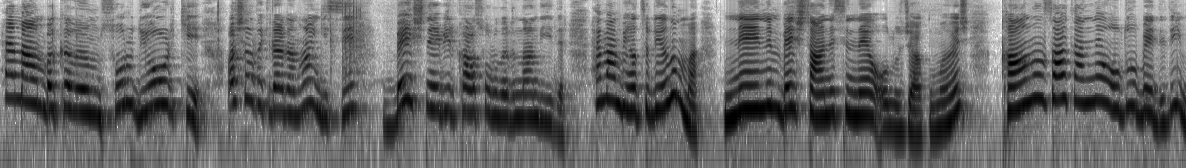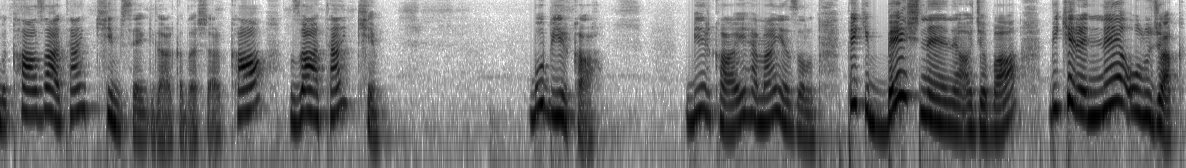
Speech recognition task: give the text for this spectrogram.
Hemen bakalım. Soru diyor ki aşağıdakilerden hangisi 5N bir K sorularından değildir? Hemen bir hatırlayalım mı? N'nin 5 tanesi ne olacakmış? K'nın zaten ne olduğu belli değil mi? K zaten kim sevgili arkadaşlar? K zaten kim? Bu 1K. 1K'yı hemen yazalım. Peki 5 n ne acaba? Bir kere ne olacak?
